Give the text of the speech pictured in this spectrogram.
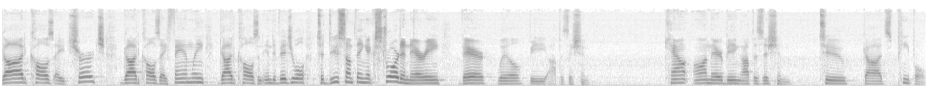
God calls a church, God calls a family, God calls an individual to do something extraordinary, there will be opposition count on there being opposition to God's people.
